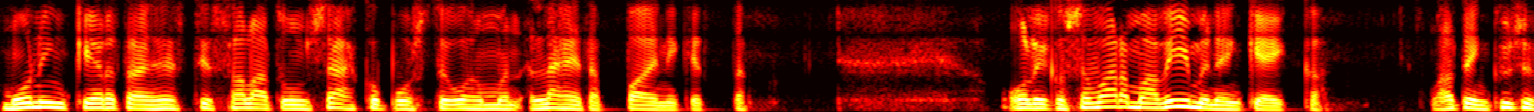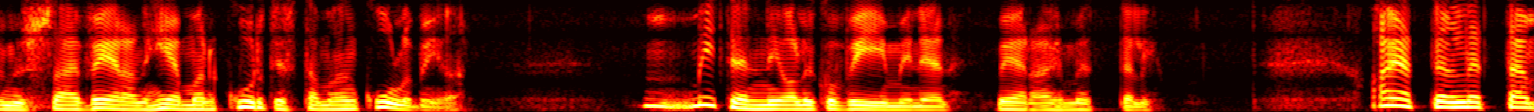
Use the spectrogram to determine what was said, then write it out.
moninkertaisesti salatun sähköpostiohjelman lähetä painiketta. Oliko se varmaan viimeinen keikka? Laten kysymys sai Veeran hieman kurtistamaan kulmiaan. Miten niin oliko viimeinen? Veera ihmetteli. Ajattelin, että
